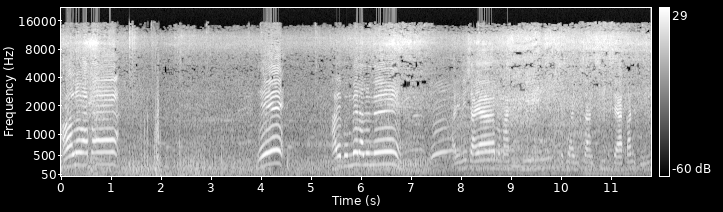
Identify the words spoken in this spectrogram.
Halo Bapak. Eh, hari bumil lalu nih. Hari ini saya memasuki sebuah instansi kesehatan di sini.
